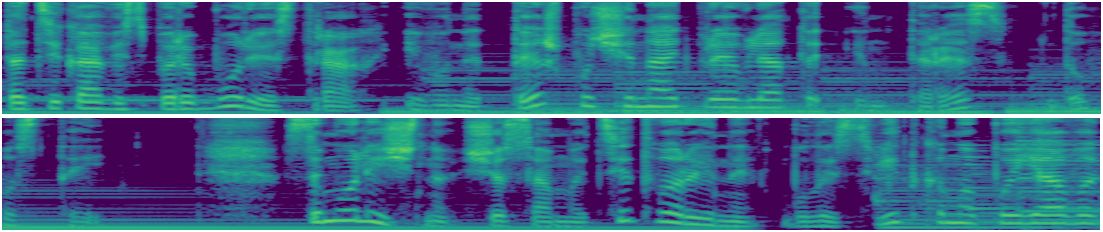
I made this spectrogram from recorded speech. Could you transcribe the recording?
Та цікавість переборює страх, і вони теж починають проявляти інтерес до гостей. Символічно, що саме ці тварини були свідками появи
